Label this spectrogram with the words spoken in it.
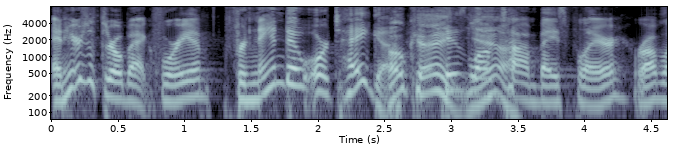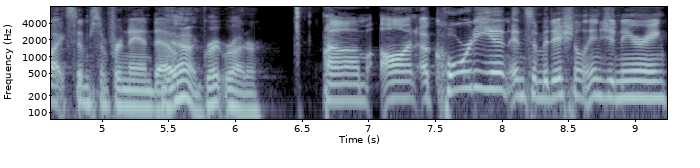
And here's a throwback for you Fernando Ortega. Okay, His yeah. longtime bass player. Rob likes Simpson Fernando. Yeah, great writer. Um, on accordion and some additional engineering,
